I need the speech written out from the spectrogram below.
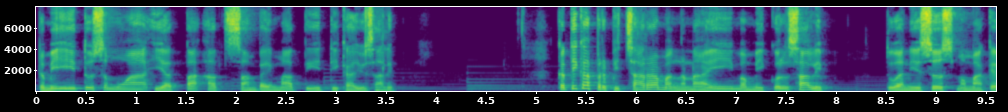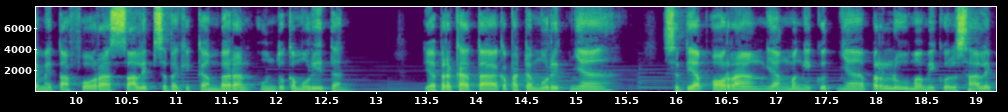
Demi itu semua ia taat sampai mati di kayu salib. Ketika berbicara mengenai memikul salib, Tuhan Yesus memakai metafora salib sebagai gambaran untuk kemuridan. Dia berkata kepada muridnya, setiap orang yang mengikutnya perlu memikul salib.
